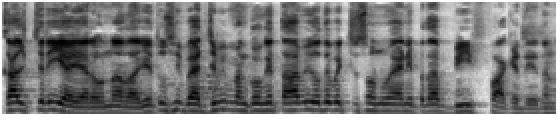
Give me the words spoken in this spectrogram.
ਕਲਚਰ ਹੀ ਆ ਯਾਰ ਉਹਨਾਂ ਦਾ। ਜੇ ਤੁਸੀਂ ਵੈਜ ਵੀ ਮੰਗੋਗੇ ਤਾਂ ਵੀ ਉਹਦੇ ਵਿੱਚ ਤੁਹਾਨੂੰ ਐ ਨਹੀਂ ਪਤਾ ਬੀਫ ਪਾ ਕੇ ਦੇ ਦੇਣ।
